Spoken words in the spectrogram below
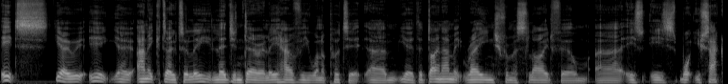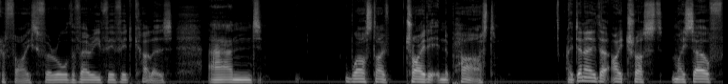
it's you know, it, you know anecdotally, legendarily, however you want to put it, um, you know, the dynamic range from a slide film uh, is is what you sacrifice for all the very vivid colours, and whilst I've tried it in the past. I don't know that I trust myself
